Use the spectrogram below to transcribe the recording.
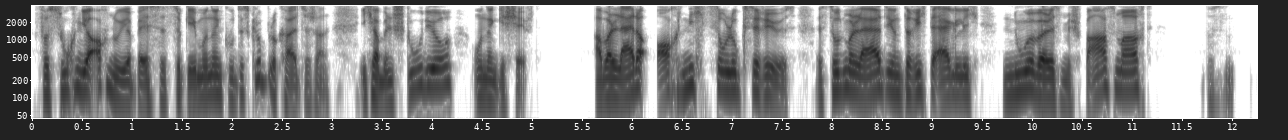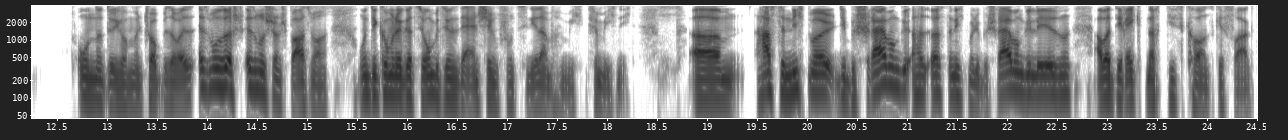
Versuchen ja auch nur ihr Bestes zu geben und ein gutes Clublokal zu schauen. Ich habe ein Studio und ein Geschäft. Aber leider auch nicht so luxuriös. Es tut mir leid, ich unterrichte eigentlich nur, weil es mir Spaß macht. Das und natürlich auch mein Job ist, aber es, es, muss, es muss schon Spaß machen. Und die Kommunikation bzw. die Einstellung funktioniert einfach für mich, für mich nicht. Ähm, hast du nicht mal die Beschreibung, hast du nicht mal die Beschreibung gelesen, aber direkt nach Discounts gefragt.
